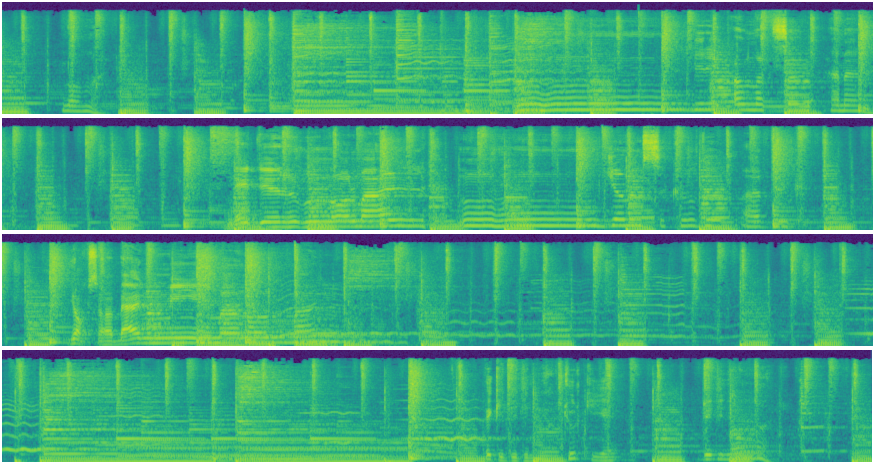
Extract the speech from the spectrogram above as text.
normal. anlatsın hemen Nedir bu normal hmm, Canım sıkıldı artık Yoksa ben miyim anormal Peki dedim ya Türkiye Dedi normal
